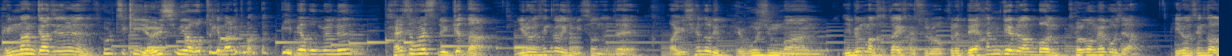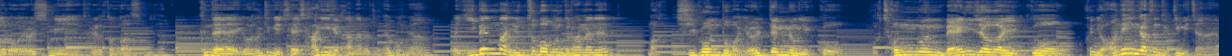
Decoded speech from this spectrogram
100만까지는 솔직히 열심히 어떻게 막 이렇게 막 비벼보면은 달성할 수도 있겠다. 이런 생각이 좀 있었는데 아 이게 채널이 150만, 200만 가까이 갈수록 그래 내 한계를 한번 경험해보자 이런 생각으로 열심히 달렸던 것 같습니다. 근데 이건 솔직히 제 자기 객관화를 좀 해보면 200만 유튜버 분들 하면은 막 직원도 막 열댓 명 있고 뭐 전문 매니저가 있고 그냥 연예인 같은 느낌이 있잖아요.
